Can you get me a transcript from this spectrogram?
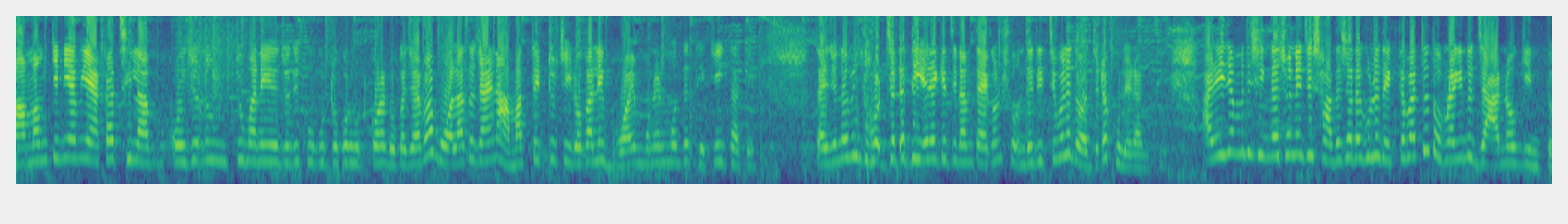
মামামকে নিয়ে আমি একা ছিলাম। ওই জন্য একটু মানে যদি কুকুর টুকুর হুট করে ঢোকা যায়, বা বলা তো যায় না, আমার তো একটু চিরকালই ভয় মনের মধ্যে থেকেই থাকে। তাই জন্য আমি দরজাটা দিয়ে রেখেছিলাম, তাই এখন সন্ধে দিচ্ছি বলে দরজাটা খুলে রাখছি। আর এই যে আমাদের সিংহাসনে যে সাদা সাদাগুলো দেখতে পাচ্ছ, তোমরা কিন্তু জানো কিন্তু।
